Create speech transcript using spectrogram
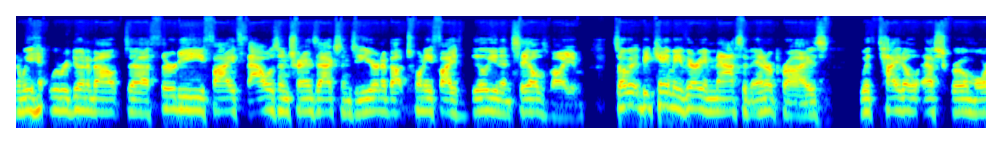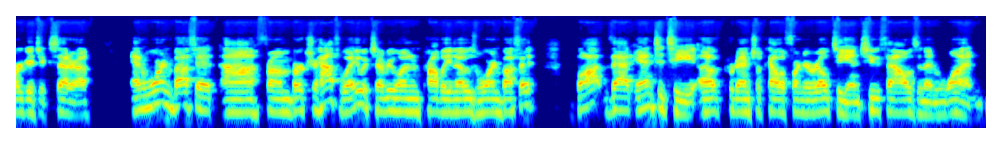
And we, we were doing about uh, 35,000 transactions a year and about 25 billion in sales volume. So it became a very massive enterprise with title, escrow, mortgage, et cetera. And Warren Buffett uh, from Berkshire Hathaway, which everyone probably knows Warren Buffett, bought that entity of Prudential California Realty in 2001.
